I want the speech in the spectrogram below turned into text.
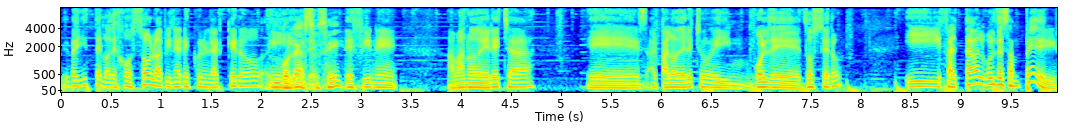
detallista. Lo dejó solo a Pinares con el arquero. Un golazo, de- sí. Define a mano derecha, eh, al palo derecho y gol de 2-0. Y faltaba el gol de San Pedri.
